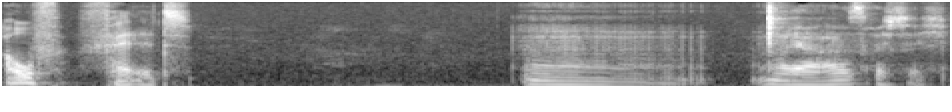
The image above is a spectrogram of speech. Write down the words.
auffällt. Mm, ja, ist richtig.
